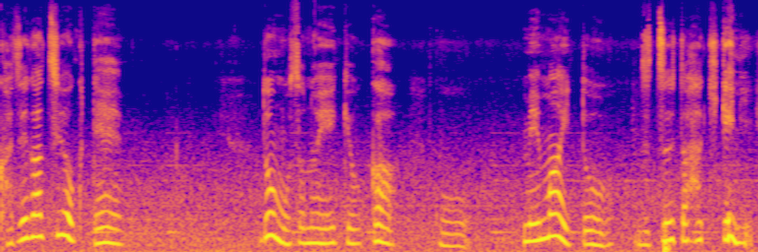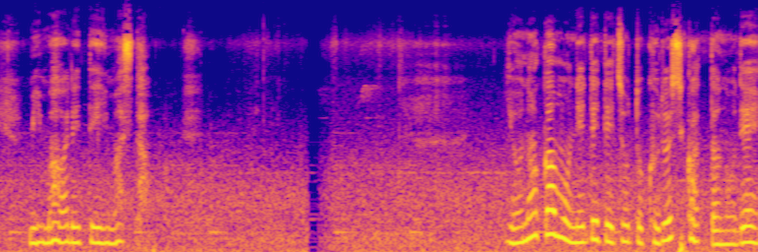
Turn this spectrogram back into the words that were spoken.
風が強くてどうもその影響かこうめまいと頭痛と吐き気に見舞われていました。夜中も寝ててちょっと苦しかったので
